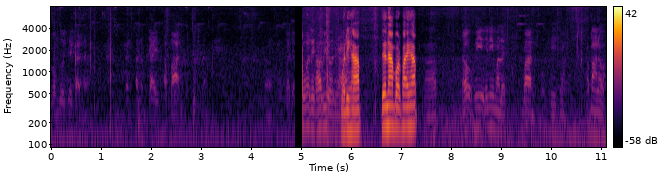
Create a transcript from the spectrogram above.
รวมโดวยช่วยกันนะแบ่งปันน้ำใจทำบ้านนะเอ่อผมก็จะ สวัสดีครับพี่สวัสดีสวัสดีครับ เดินทางปลอดภัยครับ ครับแล้วพี่ไอ้นี่มาเลยบ้านโอเคใช่ไหมกลับบ้านแล้วเหรอ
